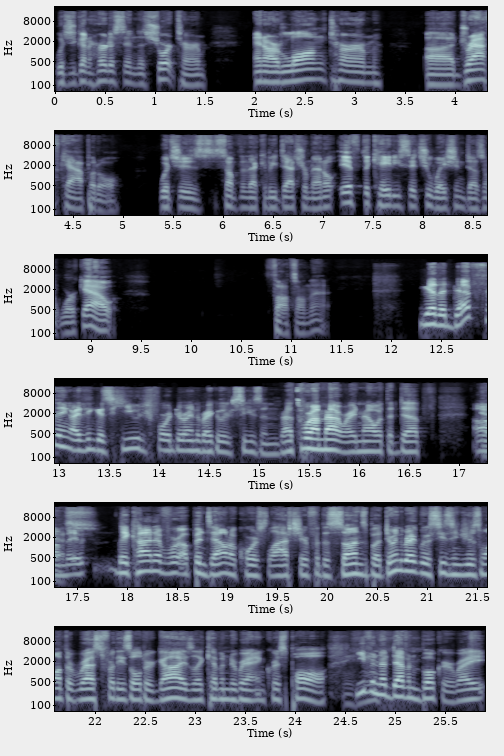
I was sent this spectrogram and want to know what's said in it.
which is going to hurt us in the short term, and our long term uh, draft capital, which is something that can be detrimental if the KD situation doesn't work out. Thoughts on that? Yeah, the depth thing I think is huge for during the regular season. That's where I'm at right now with the depth. Um, yes. they, they kind of were up and down, of course, last year for the Suns, but during the regular season, you just want the rest for these older guys like Kevin Durant and Chris Paul, mm-hmm. even a Devin Booker, right?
